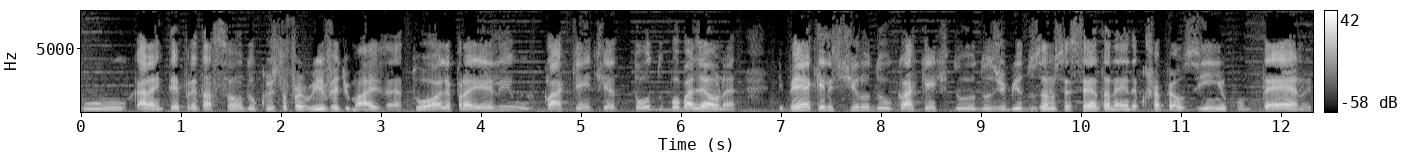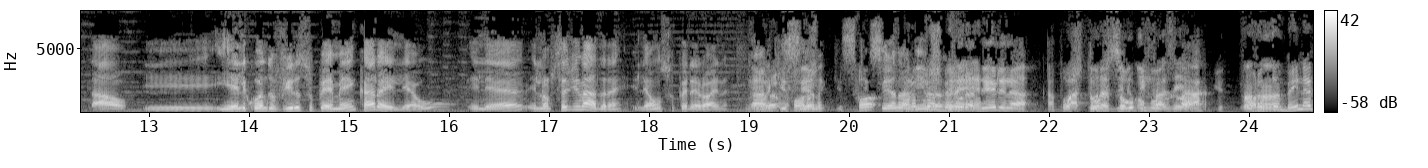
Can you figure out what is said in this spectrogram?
O, cara, a interpretação do Christopher Reeve é demais, né? Tu olha pra ele, o Clark Kent é todo bobalhão, né? E bem aquele estilo do Clark Kent do, dos gibis dos anos 60, né? Ainda com chapéuzinho, com terno e tal. E, e ele, quando vira o Superman, cara, ele é o. Ele é. Ele não precisa de nada, né? Ele é um super-herói, né? Cara, Fora- que fora- cena, que, que fora- cena fora linda, também, né? dele, né? A O postura ator dele soube como fazer. Clark. Fora Aham. também, né,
